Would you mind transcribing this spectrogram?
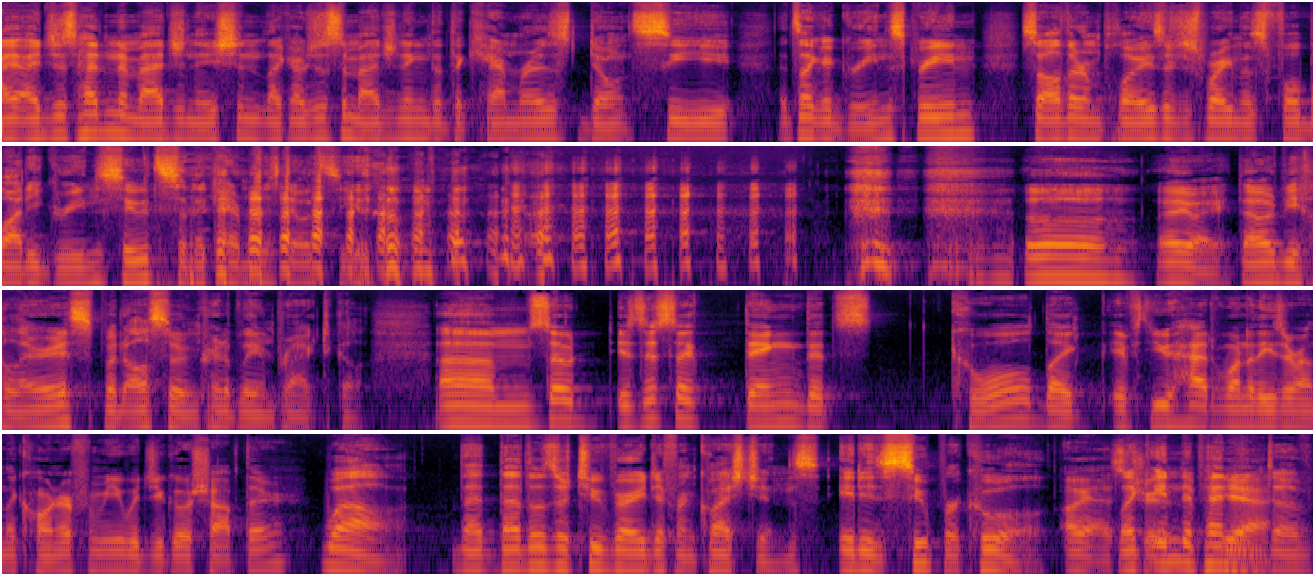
I, I just had an imagination, like I was just imagining that the cameras don't see. It's like a green screen, so all their employees are just wearing those full body green suits, and the cameras don't see them. oh, anyway, that would be hilarious, but also incredibly impractical. Um, So is this a thing that's cool? Like if you had one of these around the corner from you, would you go shop there? well, that, that those are two very different questions. It is super cool. Oh, yeah, like true. independent Yeah. of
